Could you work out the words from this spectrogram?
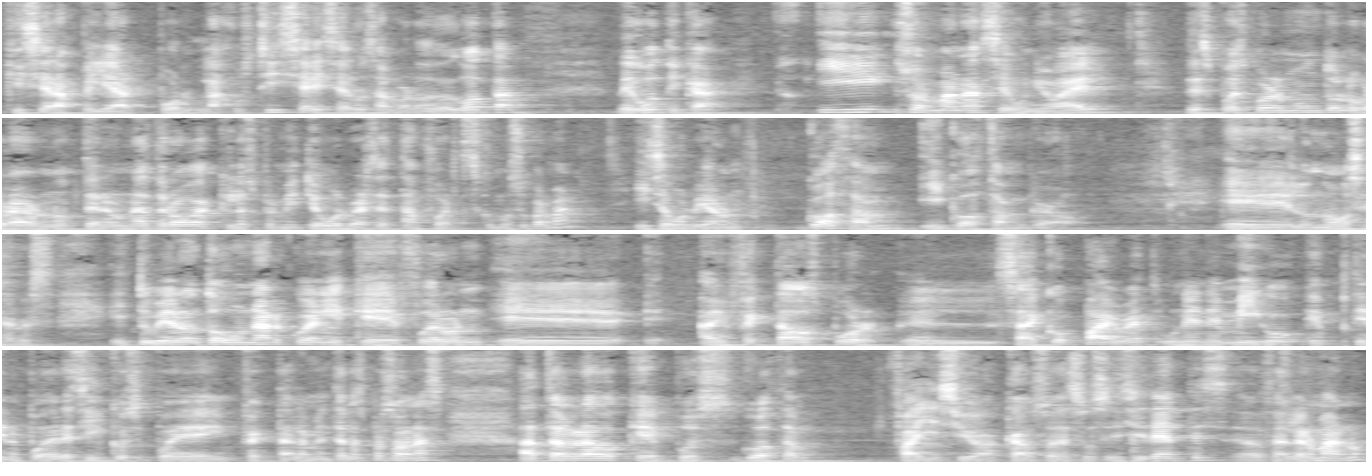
quisiera pelear por la justicia y ser un salvador de Gotham, de Gótica. Y su hermana se unió a él. Después por el mundo lograron obtener una droga que los permitió volverse tan fuertes como Superman. Y se volvieron Gotham y Gotham Girl eh, los nuevos héroes. Y tuvieron todo un arco en el que fueron eh, eh, infectados por el Psycho Pirate, un enemigo que tiene poderes psíquicos y puede infectar la mente de las personas, a tal grado que pues Gotham falleció a causa de esos incidentes, o sea, el hermano,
